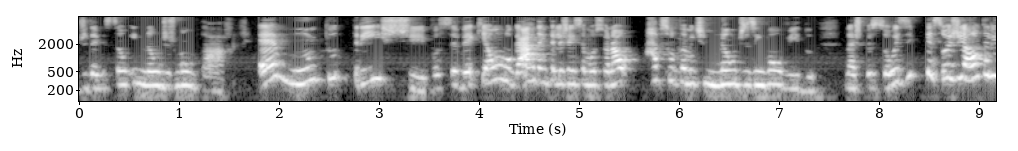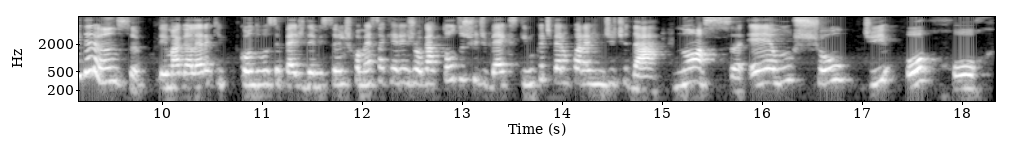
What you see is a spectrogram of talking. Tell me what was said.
de demissão e não desmontar é muito triste. Você vê que é um lugar da inteligência emocional absolutamente não desenvolvido nas pessoas e pessoas de alta liderança. Tem uma galera que, quando você pede demissão, eles começam a querer jogar todos os feedbacks que nunca tiveram coragem de te dar. Nossa, é um show de horror.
